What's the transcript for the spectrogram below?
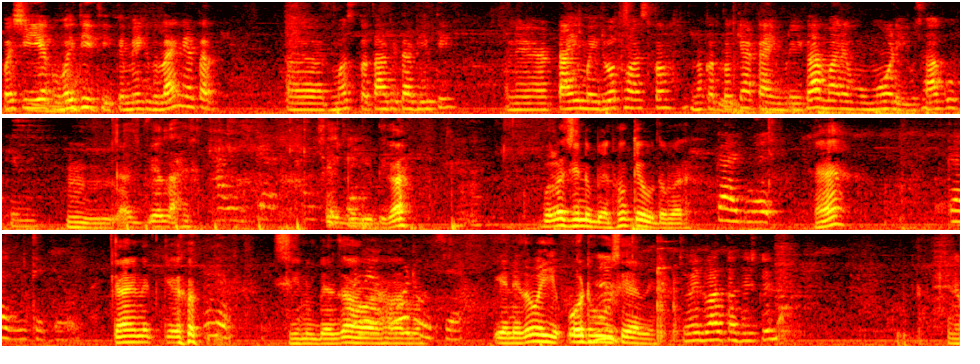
પછી એક વધી હતી કે મેં કીધું લાઈ ને અત્યારે મસ્ત તાજી તાજી હતી અને ટાઈમ તો આજ તો. નકર તો ક્યાં ટાઈમ રહી? ગા મારે હું મોડી જાગું કેવી હમ આજ પેલા છે ગઈ કા બોલો જીનુ બેન શું કેવું તમારે? હે? કાંઈ નથી કેવું. જીનુ બેન જા હવાર હવારમાં. એને તો ભાઈ ઓઢવું છે એને. જોઈ દ્વારકા ફેસ કરી એને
